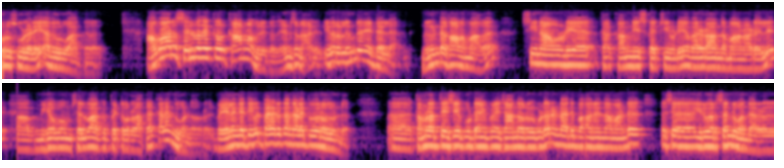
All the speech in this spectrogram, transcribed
ஒரு சூழலை அது உருவாக்குகிறது. அவ்வாறு செல்வதற்கு ஒரு காரணம் இருக்குது என்று சொன்னால் இவர்கள் இன்டர்நெட் அல்ல நீண்ட காலமாக சீனாவுடைய கம்யூனிஸ்ட் கட்சியினுடைய வருடாந்த மாநாடுகளில் மிகவும் செல்வாக்கு பெற்றவர்களாக கலந்து கொண்டவர்கள். இப்போ இலங்கை தீவில் பலருக்கு அந்த அழைப்பு வருவது உண்டு தமிழர் தேசிய கூட்டமைப்பை சார்ந்தவர்கள் கூட ரெண்டாயிரத்தி பதினைந்தாம் ஆண்டு இருவர் சென்று வந்தார்கள்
